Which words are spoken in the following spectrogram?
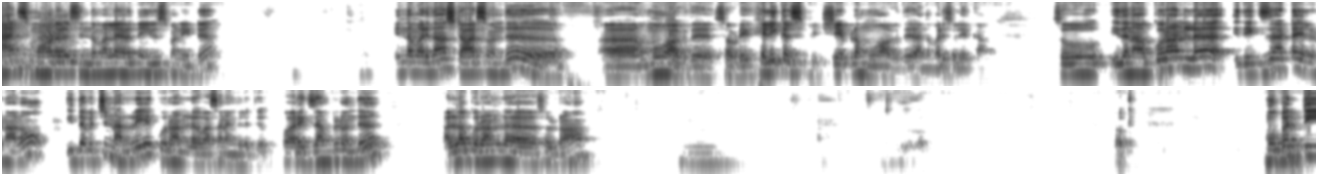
மேக்ஸ் மாடல்ஸ் இந்த மாதிரிலாம் எல்லாத்தையும் யூஸ் பண்ணிட்டு இந்த மாதிரி தான் ஸ்டார்ஸ் வந்து மூவ் ஆகுது. ஸோ அப்படியே ஹெலிக்கல் ஷேப்பில் மூவ் ஆகுது. அந்த மாதிரி சொல்லியிருக்காங்க. ஸோ இதை நான் குரானில் இது எக்ஸாக்டாக இல்லைனாலும் இதை வச்சு நிறைய குரானில் வசனங்களுக்கு ஃபார் எக்ஸாம்பிள் வந்து அல்லாஹ் குரானில் சொல்கிறான் ஓகே. முப்பத்தி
